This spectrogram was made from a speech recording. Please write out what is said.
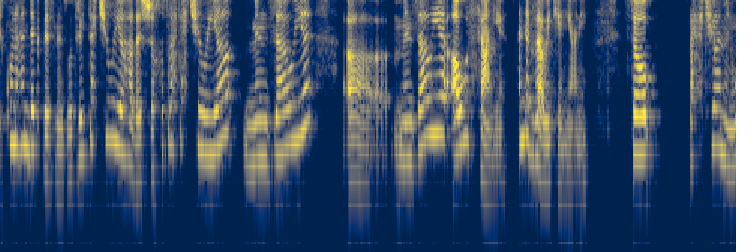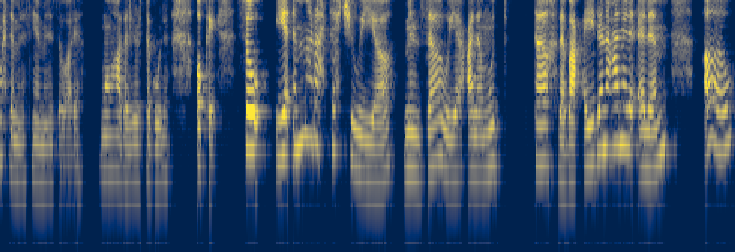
تكون عندك business وتريد تحكي ويا هذا الشخص راح تحكي وياه من زاوية آه من زاوية أو الثانية. عندك زاويتين يعني. so, راح تحكي من وحده من الاثنين من الزوايا. مو هذا اللي تقوله okay. so, يا إما راح تحكي وياه من زاوية على مود تاخذه بعيدا عن الألم أو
